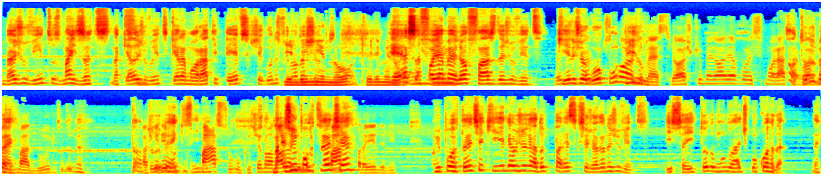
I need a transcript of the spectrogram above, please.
na Juventus mais antes. Naquela Sim. Juventus que era Morata e Teves, que chegou Que final da Champions. eliminou, que eliminou. Essa foi a melhor fase da Juventus. Eu Que ele discordo- jogou com o discordo, Pirlo. mestre. Eu acho que o melhor é esse Morata Não, agora tudo mais bem. maduro. Tudo bem. Não, acho tudo que ele tem bem. muito E- espaço. O Cristiano Mas Ronaldo o deu muito importante espaço é- pra ele ali. O importante é que ele é o jogador que parece que você joga na Juventus. Isso aí todo mundo há de concordar. Né?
